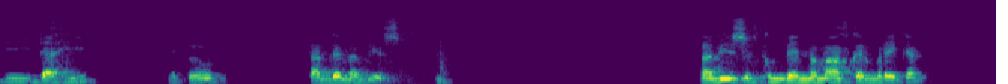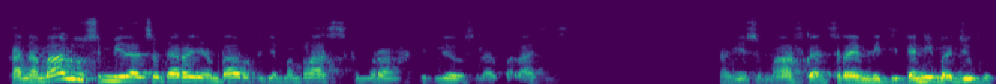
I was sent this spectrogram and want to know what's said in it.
di dahi itu tanda Nabi Yusuf. Nabi Yusuf kemudian memaafkan mereka karena malu sembilan saudara yang baru saja memelas kemurahan hati beliau selaku Al-Aziz. Nabi Yusuf maafkan seraya menitipkan ini bajuku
